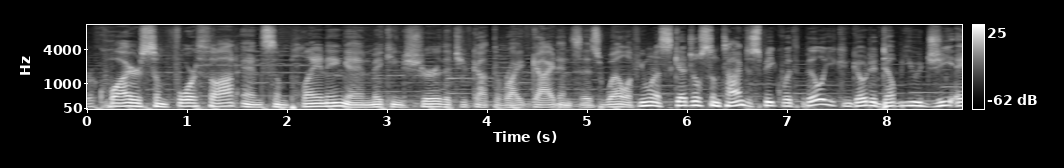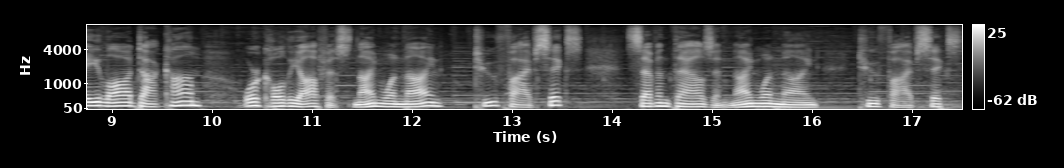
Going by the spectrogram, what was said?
Requires some forethought and some planning and making sure that you've got the right guidance as well. If you want to schedule some time to speak with Bill, you can go to WGALaw.com or call the office 919 256 7000. 919 256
